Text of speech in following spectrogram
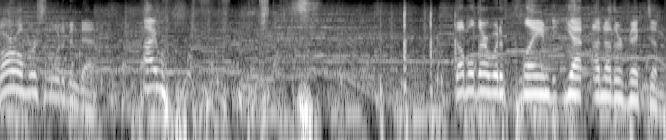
Normal person would have been dead. I. Double Dare would have claimed yet another victim.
